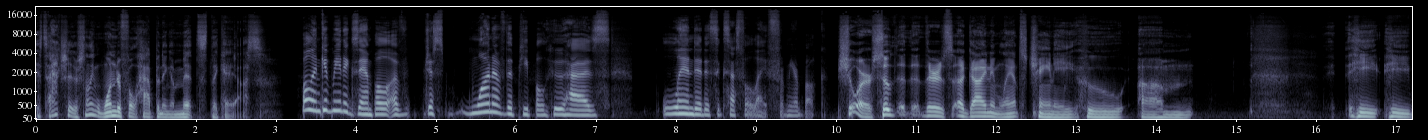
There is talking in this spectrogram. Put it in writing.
it's actually there's something wonderful happening amidst the chaos. Well, and give me an example of just one of the people who has landed a successful life from your book. Sure. So th- th- there's a guy named Lance Cheney who um, he he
